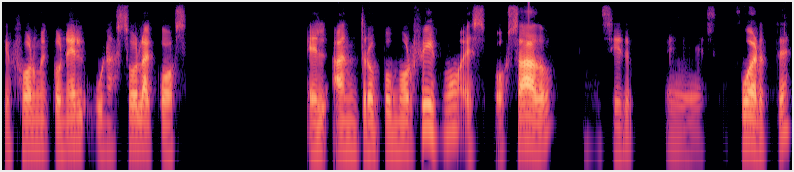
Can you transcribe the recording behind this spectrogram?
que forme con él una sola cosa. El antropomorfismo es osado, es decir, es fuerte,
